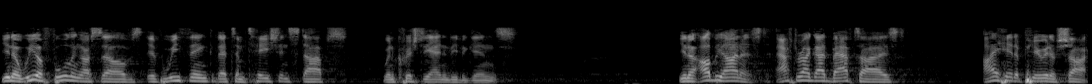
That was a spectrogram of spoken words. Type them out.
You know, we are fooling ourselves if we think that temptation stops when Christianity begins. You know, I'll be honest, after I got baptized, I hit a period of shock.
